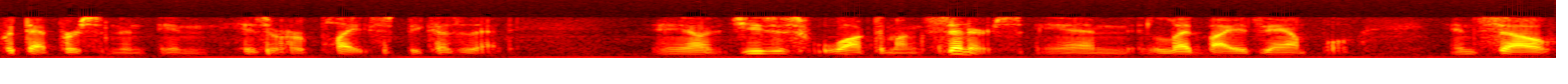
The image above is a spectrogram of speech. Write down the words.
put that person in, in his or her place because of that. You know, Jesus walked among sinners and led by example, and so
